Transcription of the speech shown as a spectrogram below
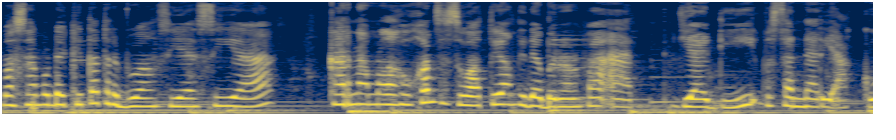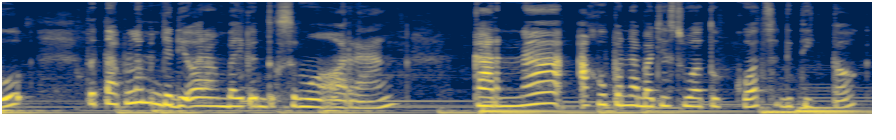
masa muda kita terbuang sia-sia karena melakukan sesuatu yang tidak bermanfaat. Jadi, pesan dari aku, tetaplah menjadi orang baik untuk semua orang. Karena aku pernah baca suatu quotes di TikTok,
